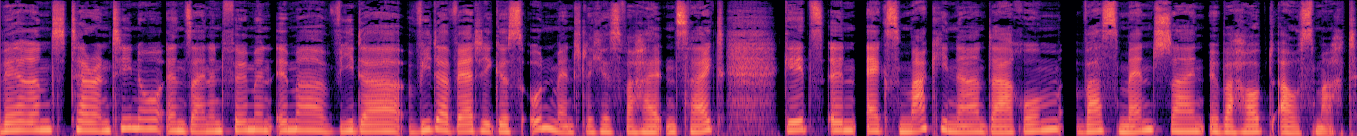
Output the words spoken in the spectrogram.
Während Tarantino in seinen Filmen immer wieder widerwärtiges, unmenschliches Verhalten zeigt, geht's in Ex Machina darum, was Menschsein überhaupt ausmacht.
